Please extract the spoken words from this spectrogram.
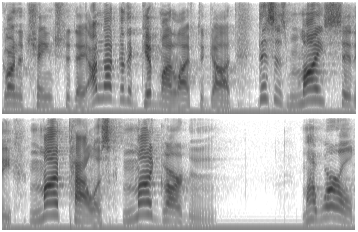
going to change today. I'm not going to give my life to God. This is my city, my palace, my garden, my world.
